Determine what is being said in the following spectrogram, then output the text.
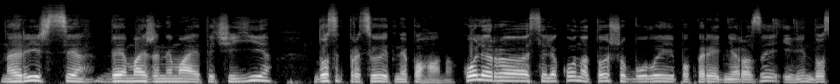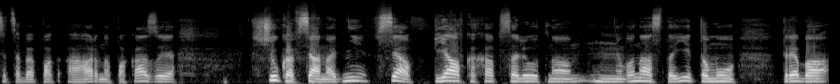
на річці, де майже немає течії, досить працюють непогано. Колір е, силікона той, що були попередні рази, і він досить себе гарно показує. Щука вся на дні, вся в п'явках абсолютно. Вона стоїть, тому треба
